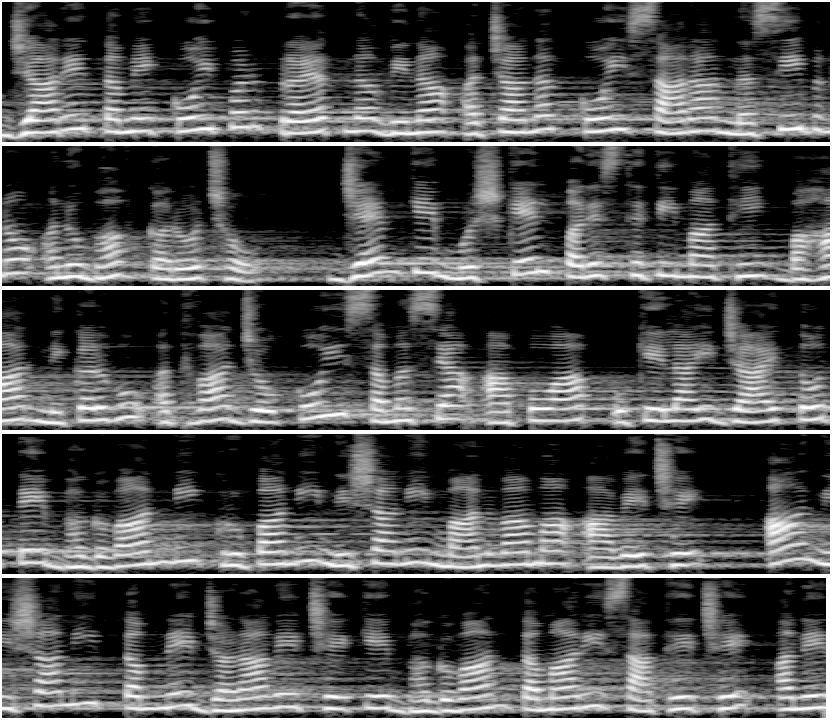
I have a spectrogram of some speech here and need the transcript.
જ્યારે તમે કોઈ પણ પ્રયત્ન વિના અચાનક કોઈ સારા નસીબનો અનુભવ કરો છો જેમ કે મુશ્કેલ પરિસ્થિતિમાંથી બહાર નીકળવું અથવા જો કોઈ સમસ્યા આપોઆપ ઉકેલાઈ જાય તો તે ભગવાનની કૃપાની નિશાની માનવામાં આવે છે. આ નિશાની તમને જણાવે છે કે ભગવાન તમારી સાથે છે અને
